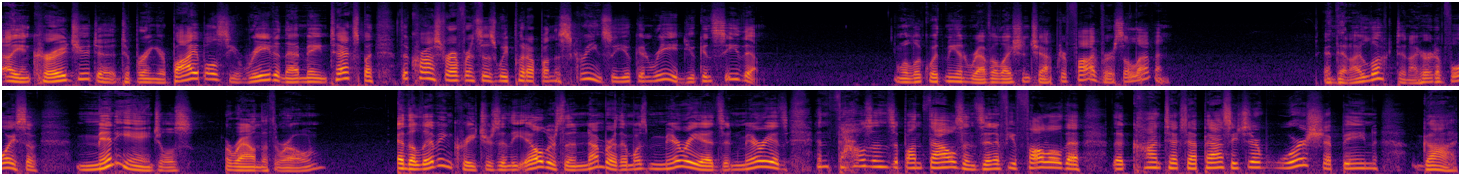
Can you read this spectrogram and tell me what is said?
I encourage you to, to bring your Bibles, you read in that main text, but the cross references we put up on the screen so you can read, you can see them. Well, look with me in Revelation chapter 5, verse 11. And then I looked and I heard a voice of many angels around the throne and the living creatures and the elders, and the number of them was myriads and myriads and thousands upon thousands. And if you follow the, the context of that passage, they're worshiping God.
